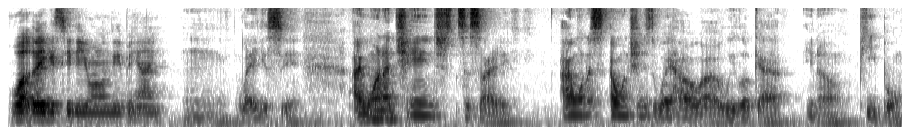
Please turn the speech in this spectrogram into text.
what legacy do you want to leave behind? legacy. I want to change society. I want to. I want to change the way how uh, we look at you know people.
